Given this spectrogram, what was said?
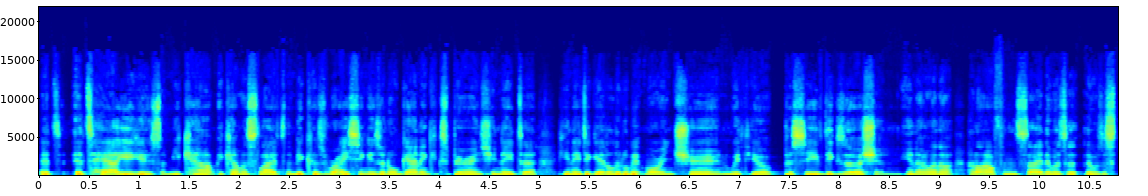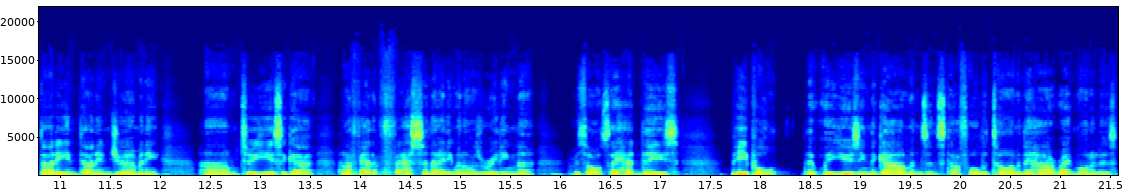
it's it's how you use them. You can't become a slave to them because racing is an organic experience. You need to you need to get a little bit more in tune with your perceived exertion. You know, and I and I often say there was a there was a study in, done in Germany um, two years ago, and I found it fascinating when I was reading the results. They had these people that were using the Garmin's and stuff all the time and their heart rate monitors,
